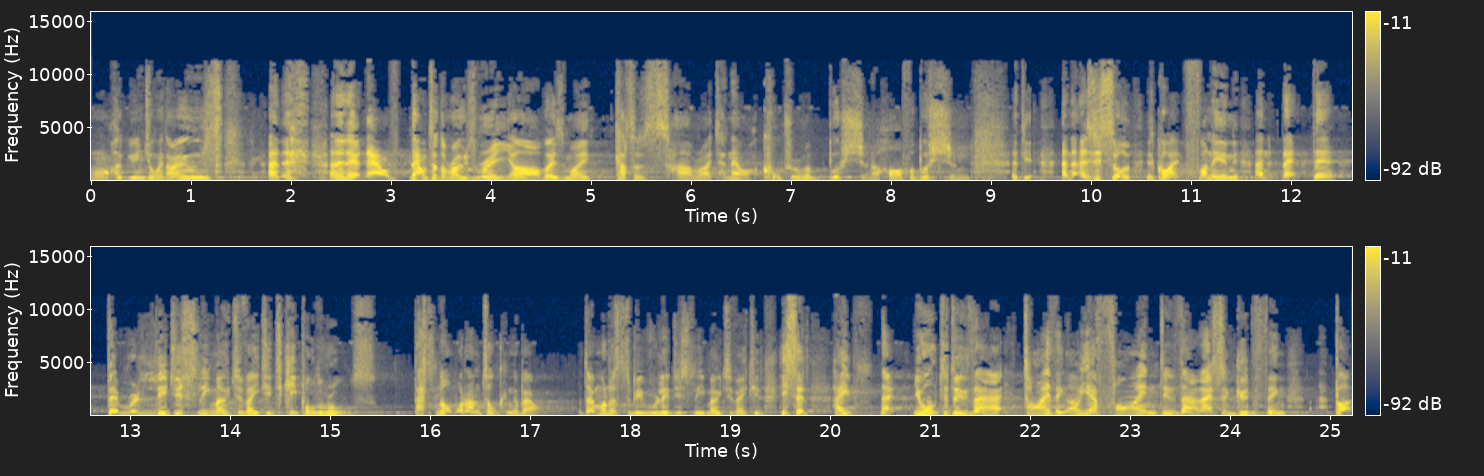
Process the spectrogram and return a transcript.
Oh, I hope you enjoy those. And, and then now, now to the rosemary. Ah, where's my cutters. Ah, right, and now a quarter of a bush and a half a bush. And, and it's just sort of, it's quite funny. And, and they're, they're, they're religiously motivated to keep all the rules. That's not what I'm talking about. I don't want us to be religiously motivated. He said, hey, now, you ought to do that. Tithing, oh yeah, fine, do that. That's a good thing. But,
